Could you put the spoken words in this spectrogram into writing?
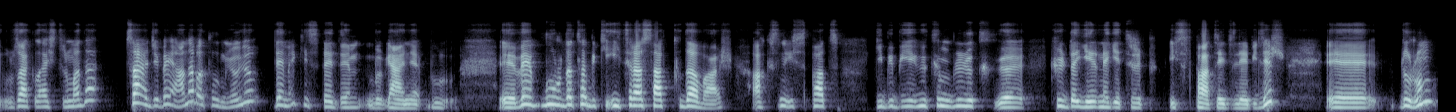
uzaklaştırmada sadece beyana bakılmıyor demek istedim. Yani bu eee, ve burada tabii ki itiraz hakkı da var. Aksini ispat gibi bir yükümlülük eee, külde yerine getirip ispat edilebilir. Eee, durum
